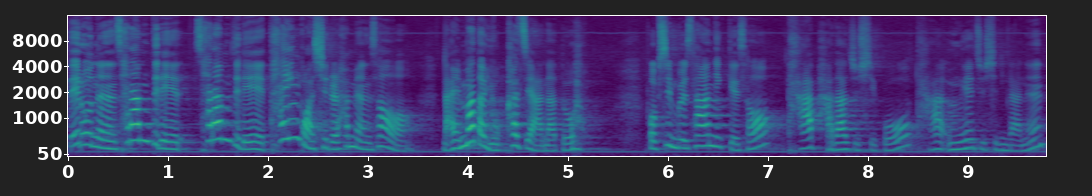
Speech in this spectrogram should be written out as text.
때로는 사람들의 사람들의 타인 과시를 하면서 날마다 욕하지 않아도 법신불 사원님께서 다 받아주시고 다 응해주신다는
